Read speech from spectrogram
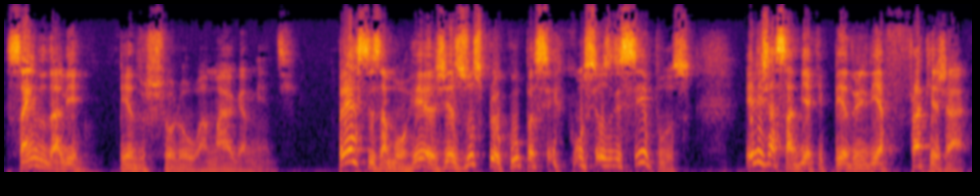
Saindo dali, Pedro chorou amargamente. Prestes a morrer, Jesus preocupa-se com seus discípulos. Ele já sabia que Pedro iria fraquejar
